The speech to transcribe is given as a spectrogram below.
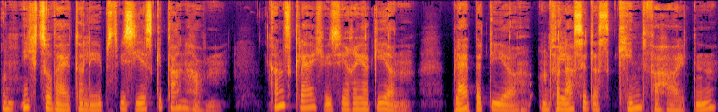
und nicht so weiterlebst, wie sie es getan haben. Ganz gleich, wie sie reagieren. Bleib bei dir und verlasse das Kindverhalten,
